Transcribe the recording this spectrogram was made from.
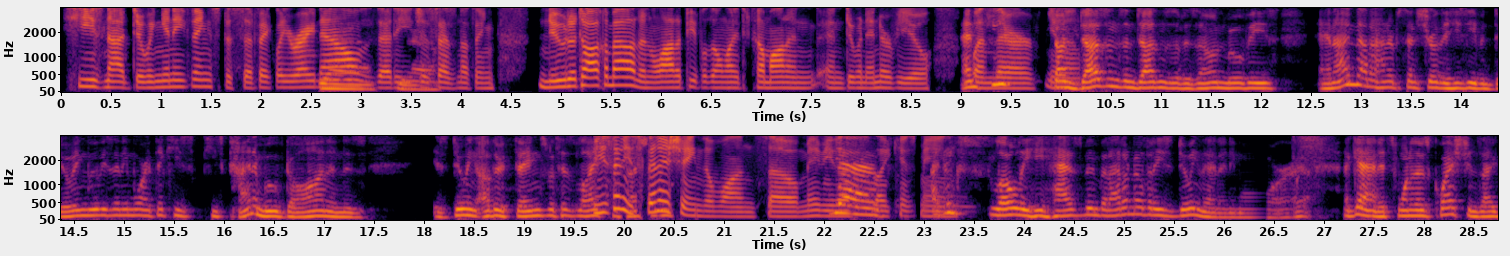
he's not doing anything specifically right now, Yeah, that he just has nothing new to talk about. And a lot of people don't like to come on and, and do an interview and when they're, you done know, dozens and dozens of his own movies and i'm not 100% sure that he's even doing movies anymore. I think he's he's kind of moved on and is is doing other things with his life. He said he's finishing the one, so maybe that's like his main. i think slowly he has been but i don't know that he's doing that anymore. Again it's one of those questions i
